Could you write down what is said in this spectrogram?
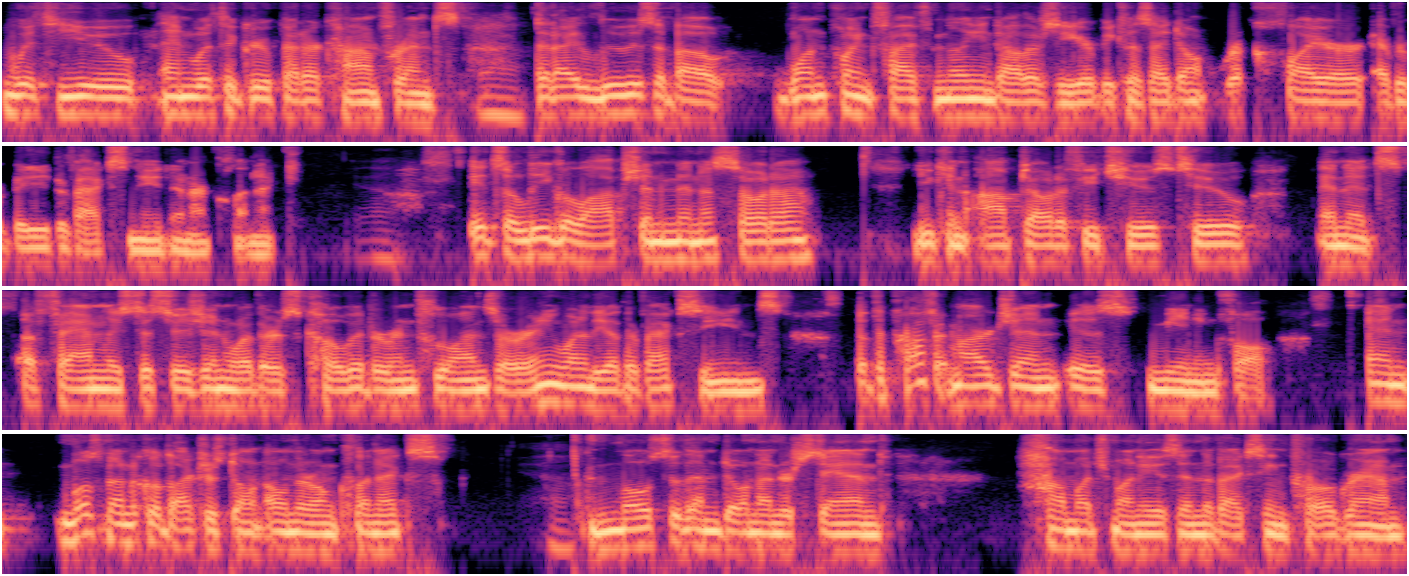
with you and with the group at our conference yeah. that I lose about 1.5 million dollars a year because I don't require everybody to vaccinate in our clinic. It's a legal option in Minnesota. You can opt out if you choose to, and it's a family's decision whether it's COVID or influenza or any one of the other vaccines. But the profit margin is meaningful. And most medical doctors don't own their own clinics. Yeah. Most of them don't understand how much money is in the vaccine program.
